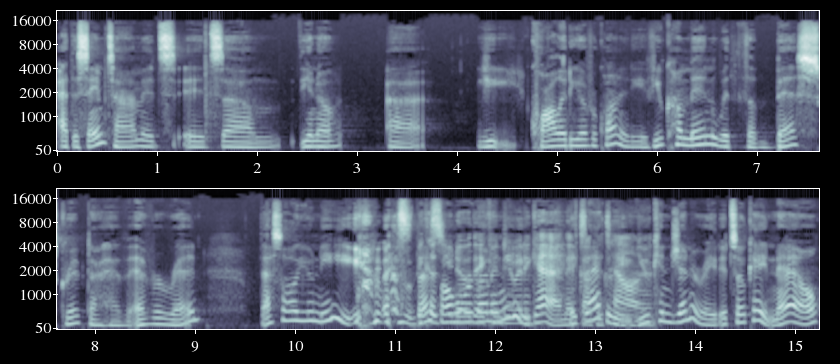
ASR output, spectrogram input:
at the same time, it's it's um, you know uh, you, quality over quantity. If you come in with the best script I have ever read. That's all you need. that's, that's you all know they can do it again. They've exactly. You can generate. It's okay. Now,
